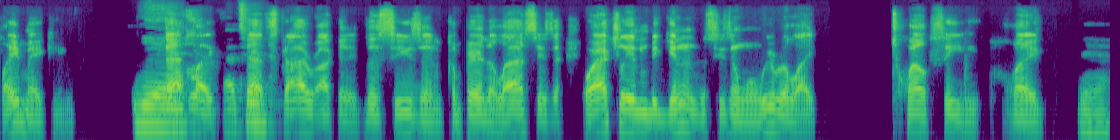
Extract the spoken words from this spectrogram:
playmaking. Yeah, that like that skyrocketed this season compared to last season, or actually in the beginning of the season when we were like 12 seed. Like, yeah,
